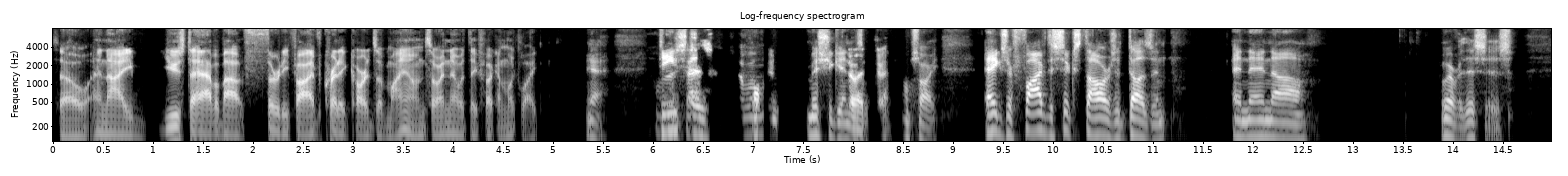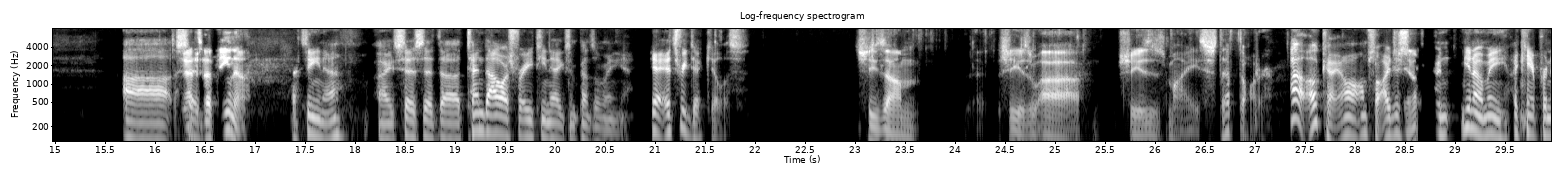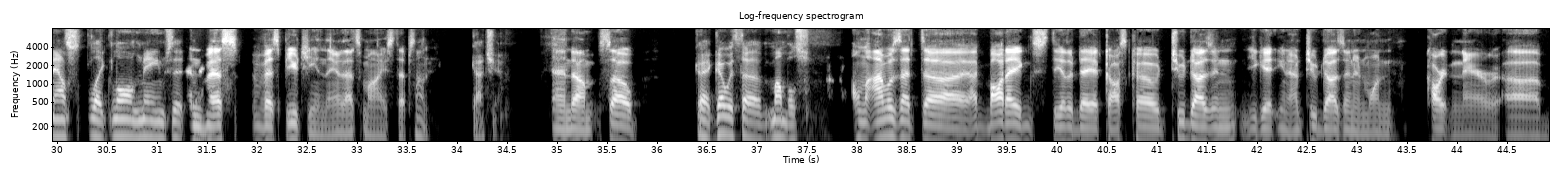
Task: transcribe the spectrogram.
so and i used to have about 35 credit cards of my own so i know what they fucking look like Yeah. Dean Well, says Michigan. Go ahead, I'm sorry. Eggs are five to six dollars a dozen, and then uh, whoever this is, uh, said that's athena Athena. Uh, he says that uh, ten dollars for eighteen eggs in Pennsylvania. Yeah, it's ridiculous. she's um she's uh she's my stepdaughter Oh, okay. Oh, I'm sorry. I just, Yep. you know me, I can't pronounce like long names. That and Ves Vespucci in there that's my stepson got you. and um so Go ahead. Go with uh, mumbles. I was at uh I bought eggs the other day at Costco, two dozen. You get, you know, two dozen in one carton there, uh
